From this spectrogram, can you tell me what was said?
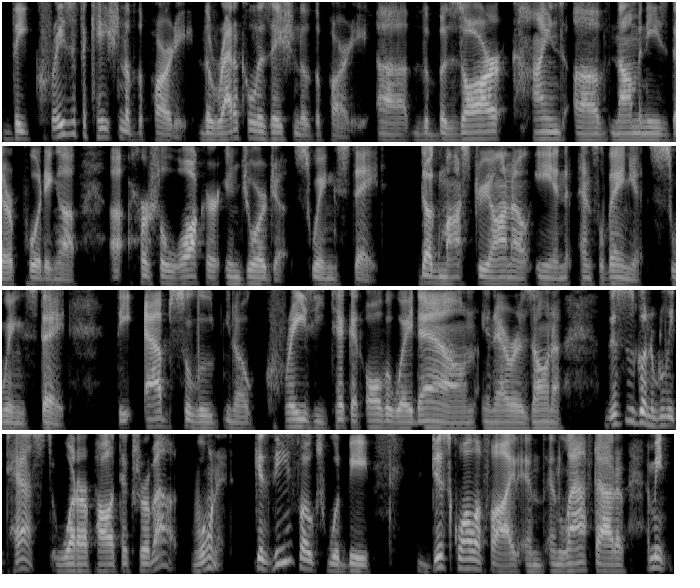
the crazification of the party, the radicalization of the party, uh, the bizarre kinds of nominees they're putting up. Uh, Herschel Walker in Georgia, swing state. Doug Mastriano in Pennsylvania, swing state. The absolute, you know, crazy ticket all the way down in Arizona this is going to really test what our politics are about, won't it? Because these folks would be disqualified and, and laughed out of. I mean,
